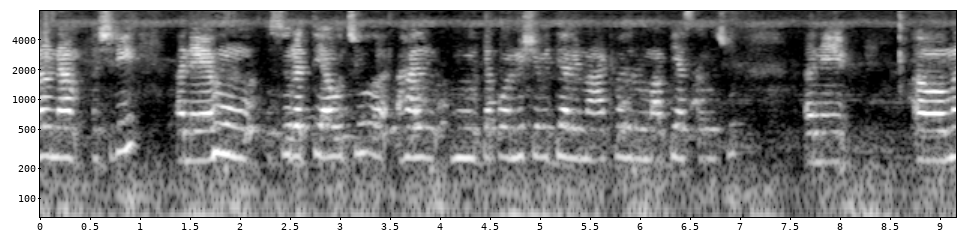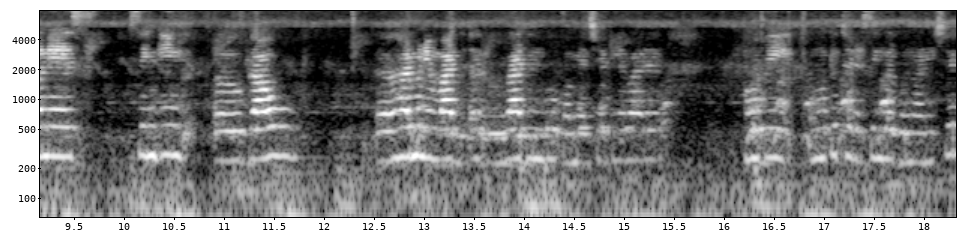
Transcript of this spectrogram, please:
મારું નામ શ્રી અને હું સુરતથી આવું છું. હાલ હું તપોવન વિશ્વવિદ્યાલયમાં આઠમા ધોરણમાં અભ્યાસ કરું છું. અને મને સિંગિંગ ગાવું હાર્મોનિયમ વાદ વાદન બહુ ગમે છે એટલે મારે હોબી મોટું થઈને સિંગર બનવાની છે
